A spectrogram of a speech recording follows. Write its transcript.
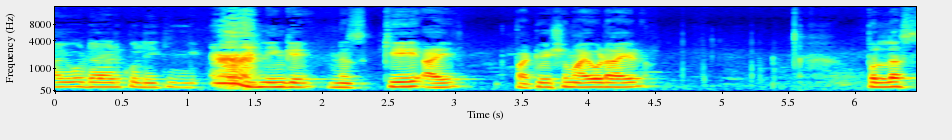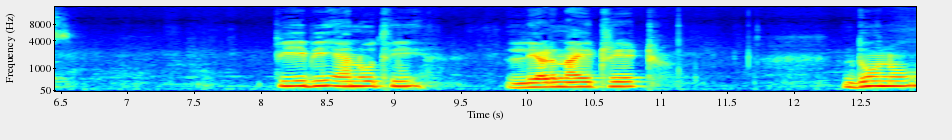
आयोडाइड को लेंगे लेंगे। Means K I potassium iodide plus P B N O three lead nitrate दोनों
